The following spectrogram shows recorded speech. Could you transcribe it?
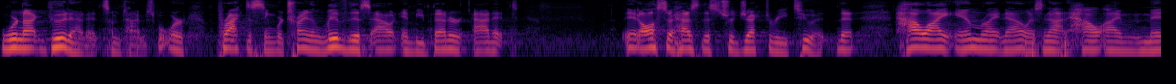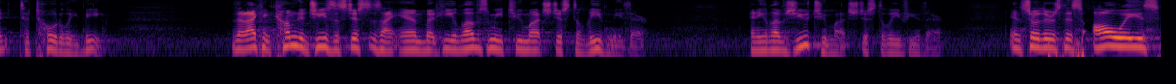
We're not good at it sometimes, but we're practicing. We're trying to live this out and be better at it it also has this trajectory to it that how I am right now is not how I'm meant to totally be. That I can come to Jesus just as I am, but He loves me too much just to leave me there. And He loves you too much just to leave you there. And so there's this always,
